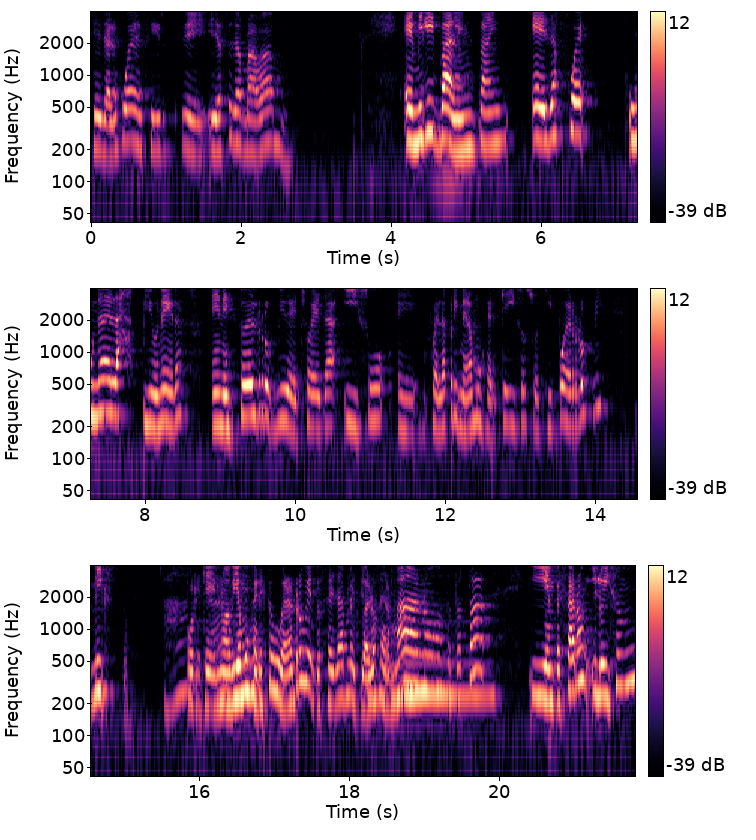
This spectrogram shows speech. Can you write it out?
que ya les voy a decir, eh, ella se llamaba Emily Valentine, ella fue una de las pioneras en esto del rugby, de hecho ella hizo, eh, fue la primera mujer que hizo su equipo de rugby mixto. Ah, porque no había mujeres que jugaran rugby, entonces ella metió a los hermanos, ta, ta, ta. Y empezaron, y lo hizo en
